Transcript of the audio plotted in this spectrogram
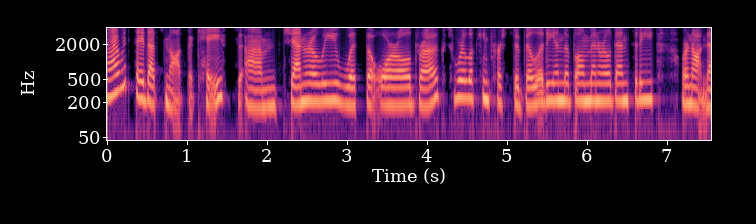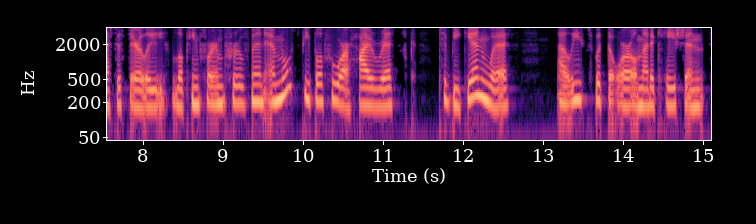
And I would say that's not the case. Um, generally, with the oral drugs, we're looking for stability in the bone mineral density. We're not necessarily looking for improvement. And most people who are high risk to begin with, at least with the oral medications,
